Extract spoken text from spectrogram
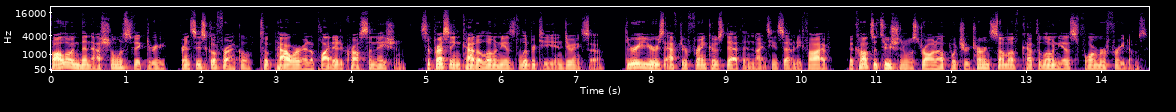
Following the nationalist victory, Francisco Franco took power and applied it across the nation, suppressing Catalonia's liberty in doing so. Three years after Franco's death in 1975, a constitution was drawn up which returned some of Catalonia's former freedoms.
